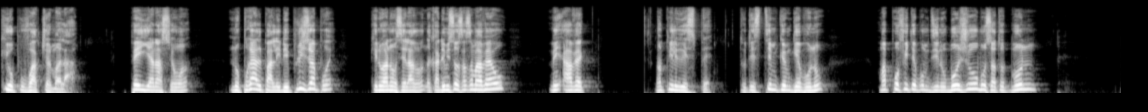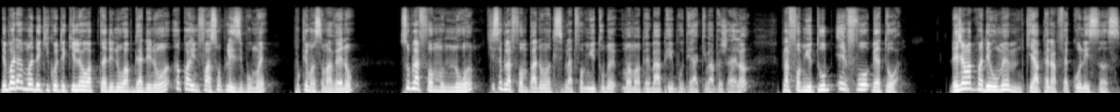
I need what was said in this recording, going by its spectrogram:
qui au pouvoir actuellement là. Pays en nation, hein, nous pourrons parler de plusieurs points qui nous annoncent là dans l'académie ensemble avec vous, mais avec un pile respect, toute estime que me pour nous. Je profite pour me dire bonjour, bonsoir tout le monde. Dépendamment de qui côté qui là de nous, regarder nous, hein. encore une fois, un plaisir pour moi pour que ensemble avec nous. Sous plateforme nous, hein, qui c'est plateforme pas nous, hein, qui c'est plateforme YouTube, maman pe bapi pour te qui va là. plateforme YouTube Info bientôt. Déjà m'a demandé ou même qui a peine à faire connaissance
